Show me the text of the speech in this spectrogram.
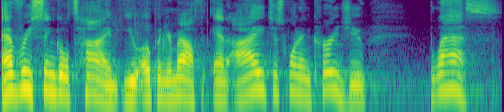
every single time you open your mouth. And I just want to encourage you bless.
